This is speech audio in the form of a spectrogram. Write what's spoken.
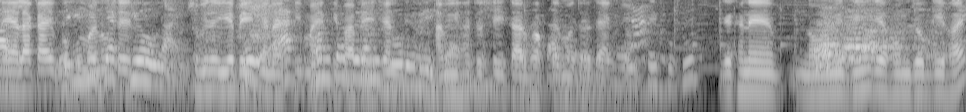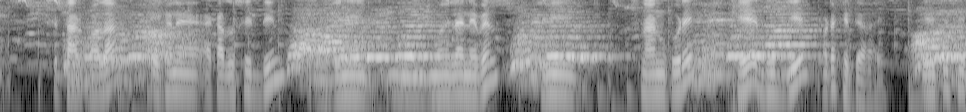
মানে এলাকায় বহু মানুষের সুবিধা ইয়ে পেয়েছেন আর কি মায়ের কৃপা পেয়েছেন। আমি হয়তো সেই তার ভক্তের মধ্যে হয়তো একজন। সেই পুকুর। যেখানে নবমীর দিন যে হোম যজ্ঞী হয় সে তার কলা এখানে একাদশীর দিন যিনি মহিলা নেবেন তিনি স্নান করে খেয়ে দুধ দিয়ে ওটা খেতে হয়। এই হচ্ছে সেই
